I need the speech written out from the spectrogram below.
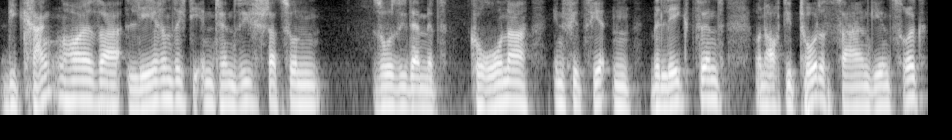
Die Krankenhäuser leeren sich, die Intensivstationen, so sie denn mit Corona-Infizierten belegt sind und auch die Todeszahlen gehen zurück.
